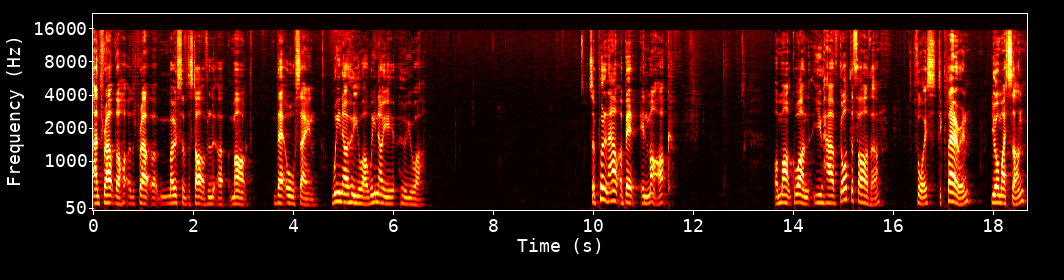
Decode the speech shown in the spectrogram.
And throughout, the, throughout uh, most of the start of uh, Mark, they're all saying, we know who you are. We know you, who you are. So, pulling out a bit in Mark, on Mark 1, you have God the Father voice declaring, You're my son.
